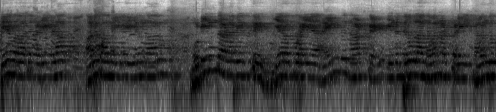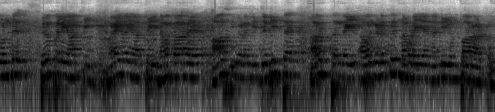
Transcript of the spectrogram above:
தேவராஜன் அடிகளார் அருகாமையிலே இருந்தாலும் முடிந்த அளவிற்கு ஏறக்குறைய ஐந்து நாட்கள் இந்த திருவிழா நவநாட்களில் கலந்து கொண்டு திருப்பலி ஆற்றி மறைவை ஆற்றி நமக்காக ஆசி வழங்கி ஜெபித்த அருட்தந்தை அவர்களுக்கு நம்முடைய நன்றியும் பாராட்டும்.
